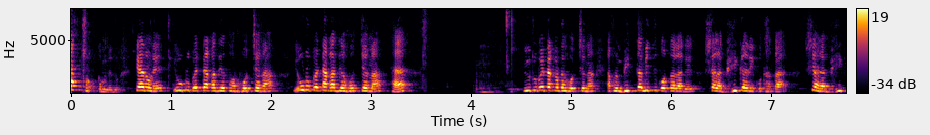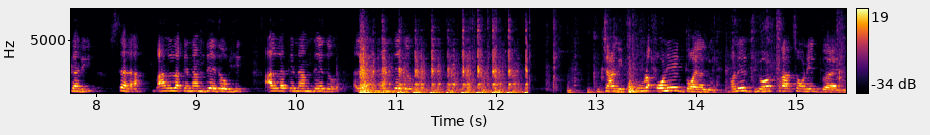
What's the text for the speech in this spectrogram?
এক ছক্কা মেরে দেবো। কেন রে ইউটিউবের টাকা দিয়ে তোর হচ্ছে না। ইউটিউবের টাকা দিয়ে হচ্ছে না হ্যাঁ? ইউটিউবে টাকা দিয়ে হচ্ছে না। এখন ভিক্ষা ভিত্তি করতে লাগে। সেলা ভিকারি কোথাকার? সেলা ভিকারি সেলা আল্লাহকে নাম দিয়ে দেবো ভিক আল্লাহকে নাম দিয়ে দেবো আল্লাহকে নাম দিয়ে দেও। জানি, তোমরা অনেক দয়ালু, অনেক ভিওয়ার্সরা আছে, অনেক দয়ালু।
